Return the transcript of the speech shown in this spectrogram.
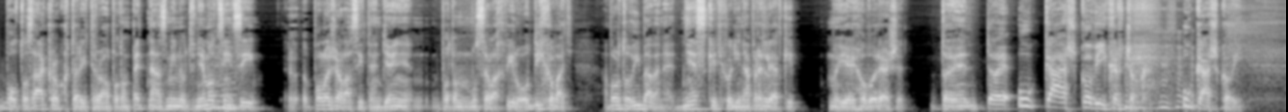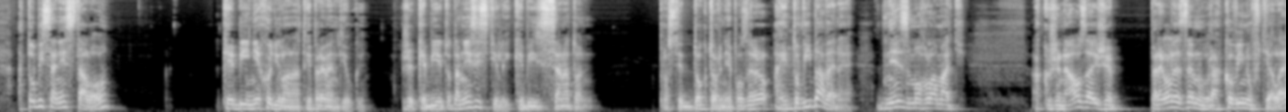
bol to zákrok, ktorý trval potom 15 minút v nemocnici. Mm-hmm. Poležala si ten deň, potom musela chvíľu oddychovať a bolo to vybavené. Dnes, keď chodí na prehliadky, jej hovoria, že to je, to je ukážkový krčok. ukážkový. A to by sa nestalo, keby nechodila na tie preventívky. Že keby je to tam nezistili, keby sa na to proste doktor nepozeral a je to mhm. vybavené. Dnes mohla mať akože naozaj, že prelezenú rakovinu v tele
